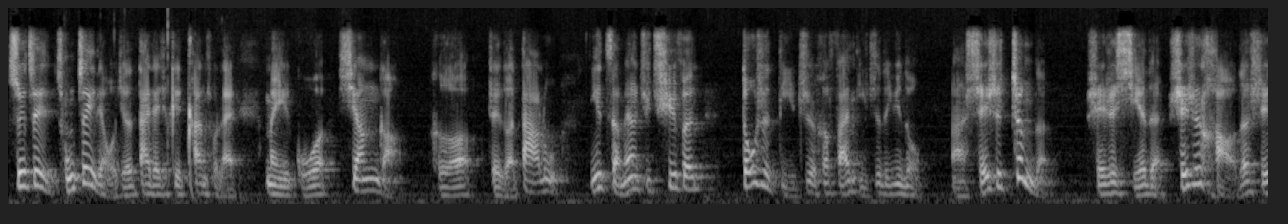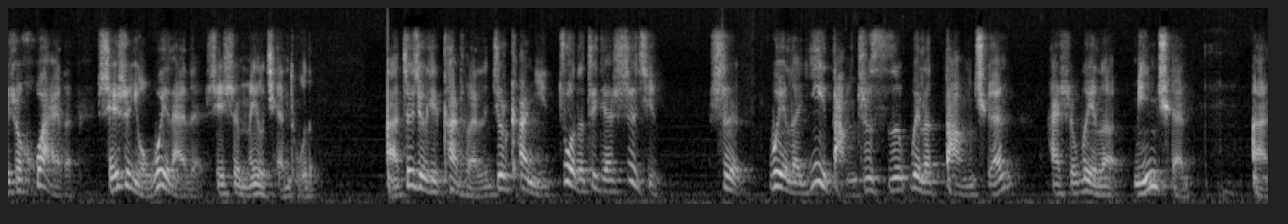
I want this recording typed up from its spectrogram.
所以这从这一点，我觉得大家就可以看出来，美国、香港和这个大陆，你怎么样去区分，都是抵制和反抵制的运动。啊，谁是正的，谁是邪的，谁是好的，谁是坏的，谁是有未来的，谁是没有前途的，啊，这就可以看出来了，就是看你做的这件事情，是为了一党之私，为了党权，还是为了民权，啊，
